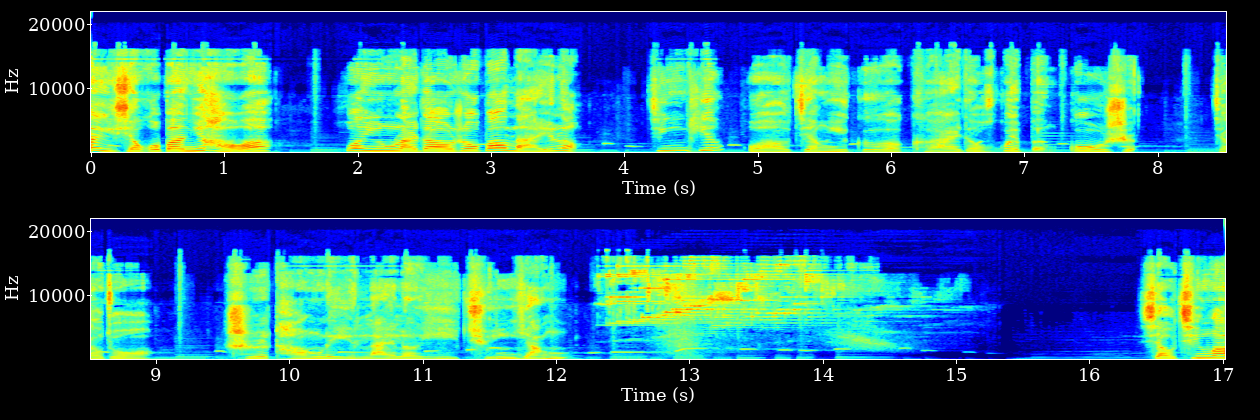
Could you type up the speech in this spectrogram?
嗨，小伙伴你好啊！欢迎来到肉包来了。今天我要讲一个可爱的绘本故事，叫做《池塘里来了一群羊》。小青蛙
